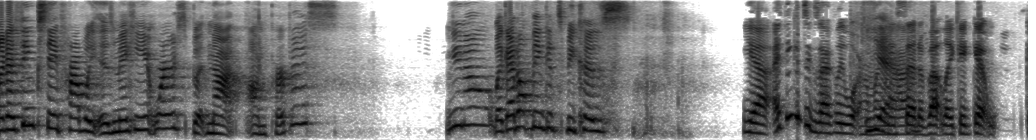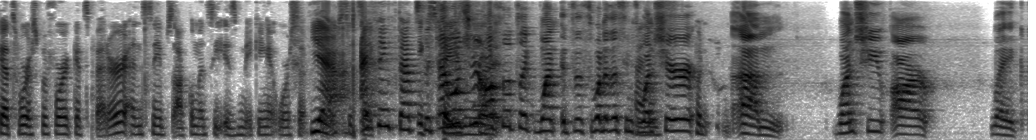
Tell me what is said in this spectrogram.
like, I think Snape probably is making it worse, but not on purpose. You know, like, I don't think it's because Yeah, I think it's exactly what Hermione Yeah. said about like it get gets worse before it gets better, and Snape's occlumency is making it worse at yeah. first. It's I think that's the exposing And once you're also, it's like one. It's just one of those things. Once you're, put- um, once you are like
